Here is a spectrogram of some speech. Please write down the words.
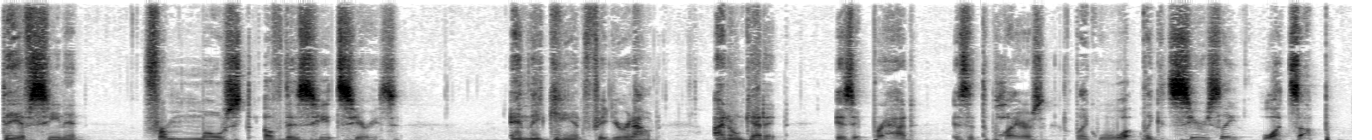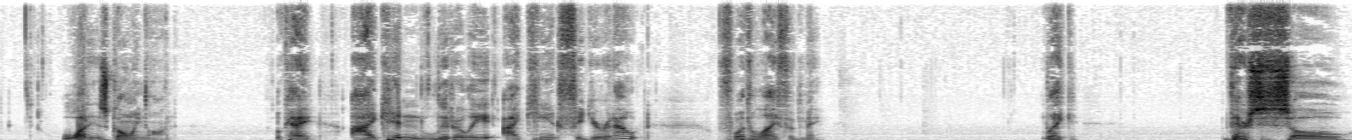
They have seen it for most of this Heat series, and they can't figure it out. I don't get it. Is it Brad? Is it the players? Like what like seriously, what's up? What is going on? Okay? I can literally I can't figure it out for the life of me. Like they're so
